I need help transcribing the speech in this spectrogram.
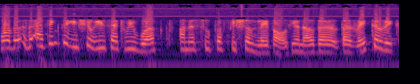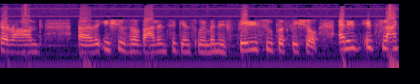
Well, the- I think the issue is that we work on a superficial level. You know, the, the rhetoric around uh, the issues of violence against women is very superficial. And it, it's like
